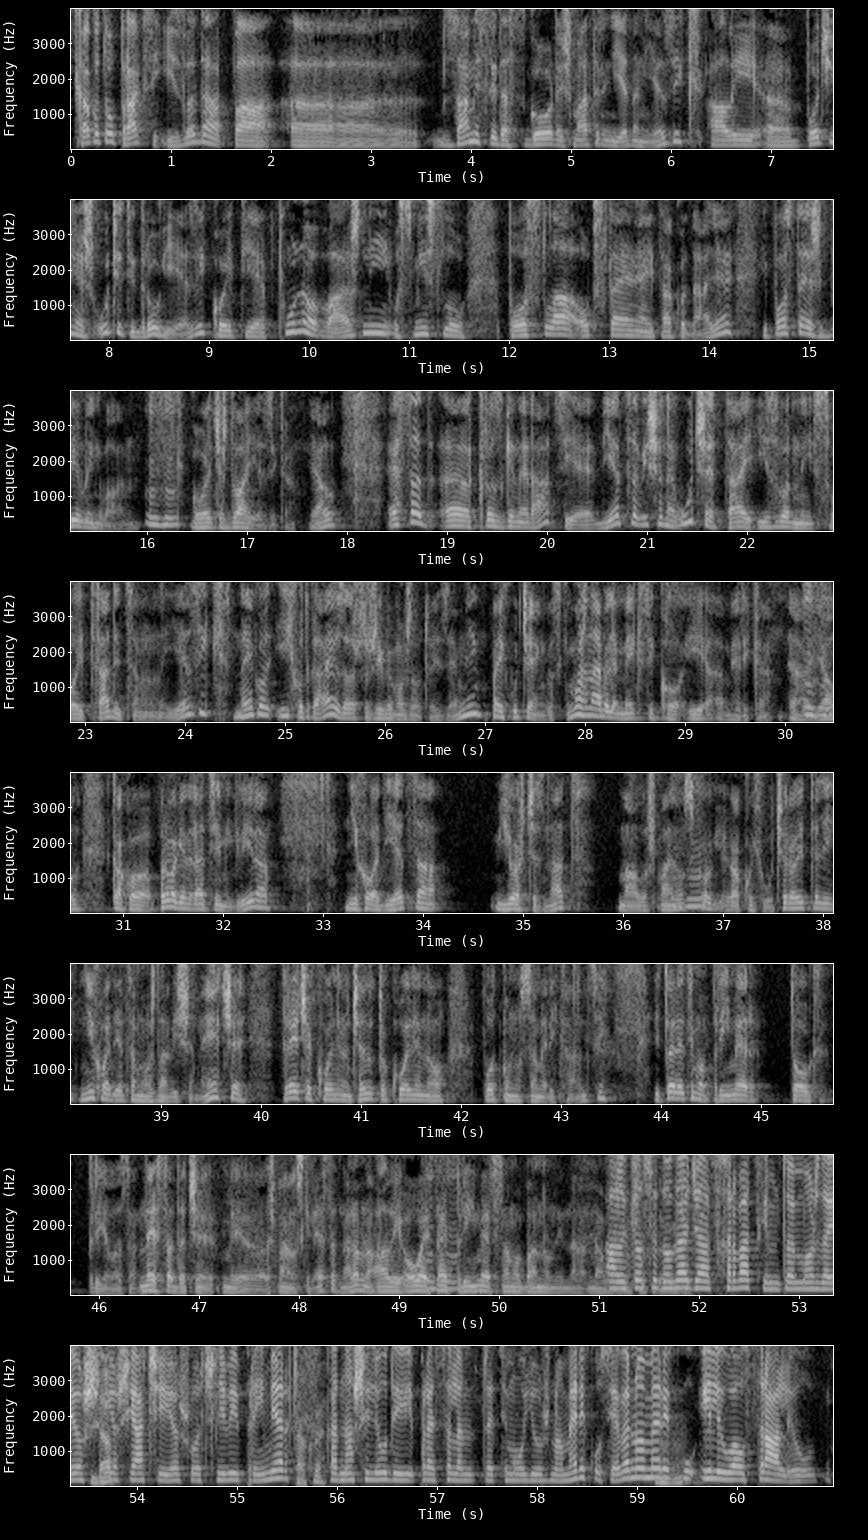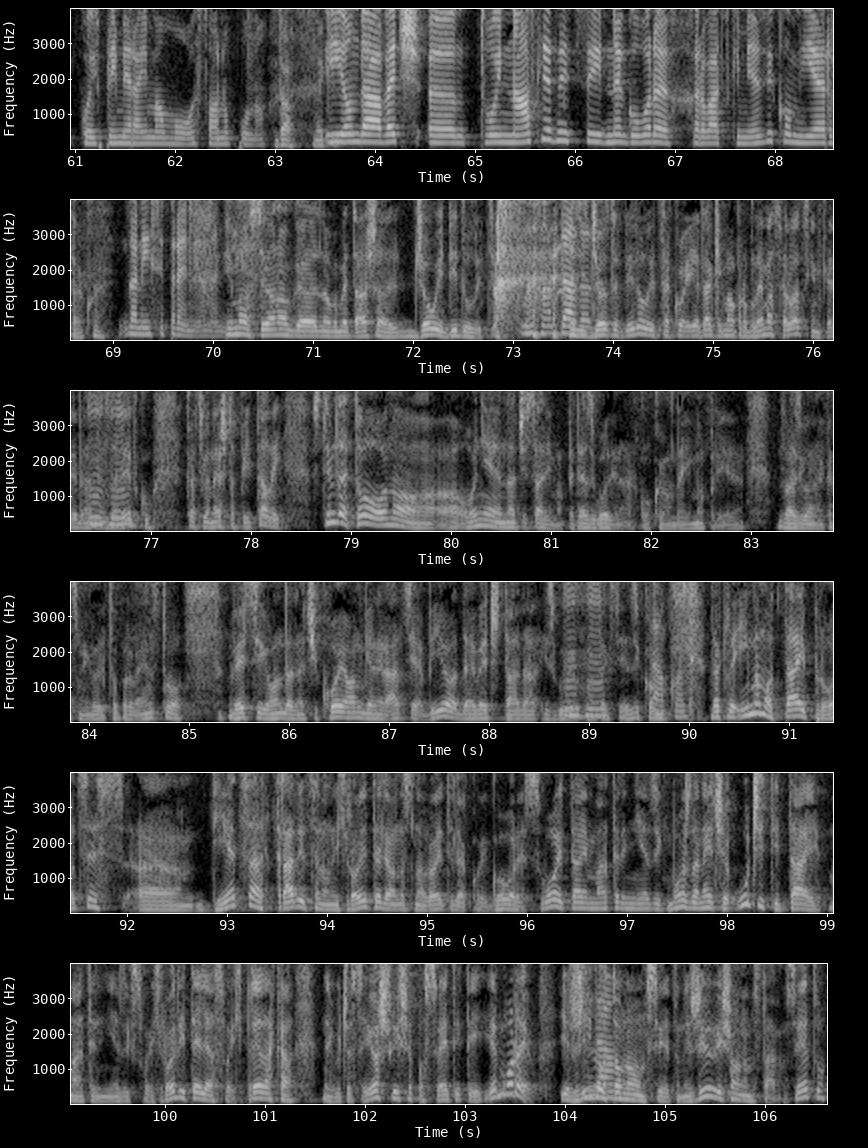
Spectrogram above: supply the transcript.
Kako to u praksi izgleda? Pa uh, zamisli da govoriš materinji jedan jezik, ali uh, počinješ učiti drugi jezik koji ti je puno važniji u smislu posla, opstajanja i tako dalje i postaješ bilingvalan. mm Govorit ćeš dva jezika. Jel? E sad, uh, kroz generacije djeca više ne uče taj izvorni svoj tradicionalni jezik, nego ih odgajaju zato što žive možda u toj zemlji, pa ih uče engleski. Možda najbolje Meksiko i Amerika. Uh, jel? Kako prva generacija emigrira, njihova djeca još će znat malo španjolskog, mm ako ih uče roditelji, njihova djeca možda više neće, treće koljeno, četvrto koljeno, potpuno su Amerikanci. I to je recimo primjer tog prijelaza. Ne sad da će španjolski nestati, naravno, ali ovo je taj mhm. primjer samo banalni na, na Ali to se događa. s hrvatskim, to je možda još, još jači, još uočljiviji primjer. Kad naši ljudi presele recimo u Južnu Ameriku, u Sjevernu Ameriku mhm. ili u Australiju, kojih primjera imamo stvarno puno. Da, neki... I onda već e, tvoji nasljednici ne govore hrvatskim jezikom jer ga nisi prenio na njih. Imao si onog e, nogometaša Joey Didulica. da, da, Joseph Didulica koji je tak imao problema s hrvatskim kad je branio za mhm. repku, kad su ga nešto pitali. S tim da je to ono, on je, znači sad ima 50 godina, koliko je onda imao prije 20 godina kad smo igrali to prvenstvo, već si onda, znači koja je on generacija bio da je već tada izgubio mm kontakt s jezikom. Dakle, imamo taj proces um, djeca tradicionalnih roditelja, odnosno roditelja koji govore svoj taj materinji jezik, možda neće učiti taj materinji jezik svojih roditelja, svojih predaka, nego će se još više posvetiti, jer moraju, jer žive u tom novom svijetu, ne žive više više onom starom svijetu,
